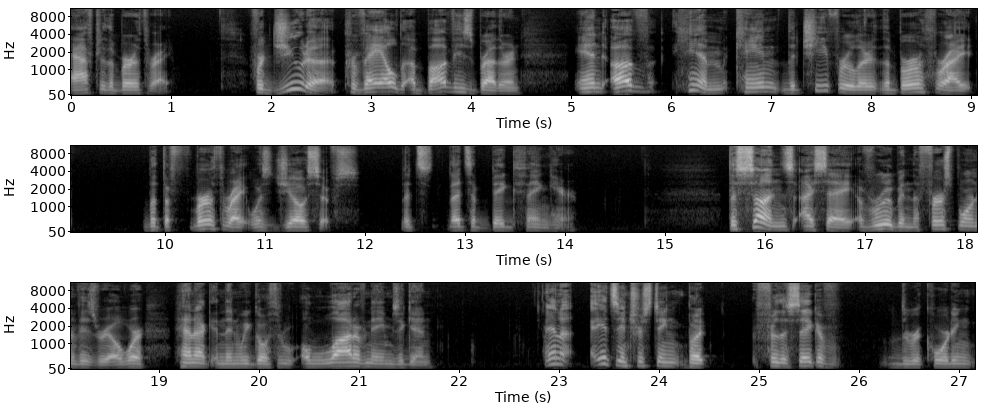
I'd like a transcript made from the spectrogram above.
after the birthright. For Judah prevailed above his brethren, and of him came the chief ruler, the birthright, but the birthright was Joseph's. That's, that's a big thing here. The sons, I say, of Reuben, the firstborn of Israel, were Hanoch, and then we go through a lot of names again. And uh, it's interesting, but for the sake of the recording,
